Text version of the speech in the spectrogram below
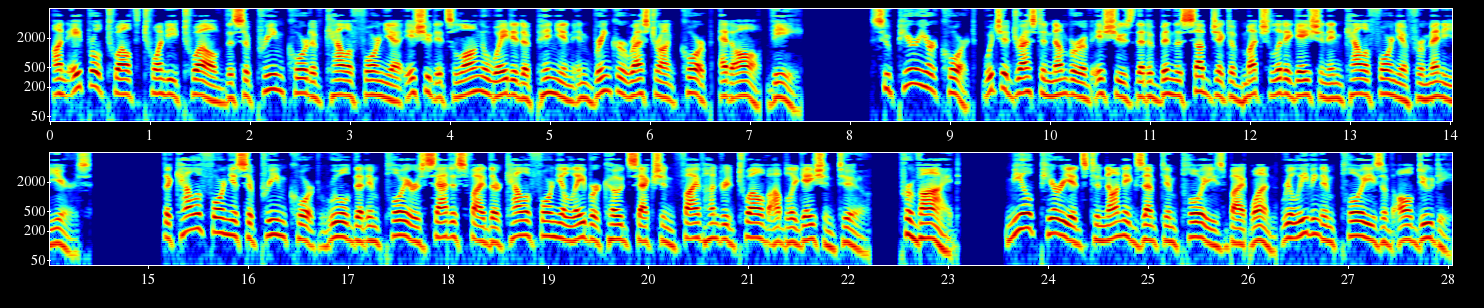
On April 12, 2012 the Supreme Court of California issued its long-awaited opinion in Brinker Restaurant Corp. et al. v. Superior Court, which addressed a number of issues that have been the subject of much litigation in California for many years. The California Supreme Court ruled that employers satisfied their California Labor Code Section 512 obligation to «provide» Meal periods to non-exempt employees by 1 relieving employees of all duty,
